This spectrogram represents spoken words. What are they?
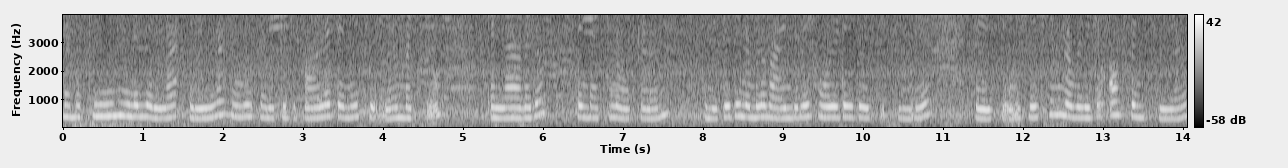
നമുക്ക് ഈ മീനിലുള്ള എല്ലാ ഇതുപോലെ തന്നെ ചെയ്യാൻ പറ്റും. എല്ലാവരും ഉണ്ടാക്കി നോക്കണം. എന്നിട്ടത് നമ്മൾ മൈൻഡിൽ ഹോൾഡ് ചെയ്ത് വെച്ചിട്ടുണ്ട്. വേവിച്ചതിന് ശേഷം നമ്മളിത് ഓപ്പൺ ചെയ്യാം.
